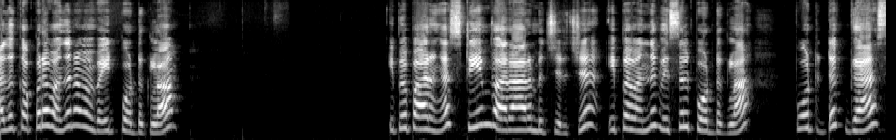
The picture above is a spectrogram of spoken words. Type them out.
அதுக்கப்புறம் வந்து நம்ம வெயிட் போட்டுக்கலாம். இப்போ பாருங்கள் ஸ்டீம் வர ஆரம்பிச்சிருச்சு. இப்போ வந்து விசில் போட்டுக்கலாம். போட்டுட்டு கேஸ்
